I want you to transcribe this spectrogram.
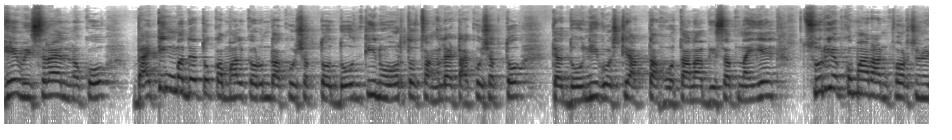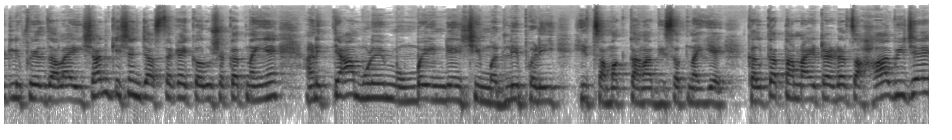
हे विसरायला नको. बॅटिंगमध्ये तो कमाल करून दाखवू शकतो. दोन तीन ओव्हर तो चांगल्या टाकू शकतो. त्या दोन्ही गोष्टी आत्ता होताना दिसत नाहीये. सूर्यकुमार अनफॉर्च्युनेटली फेल झाला. ईशान किशन जास्त काही करू शकत नाहीये. आणि त्यामुळे मुंबई इंडियन्सची मधली फळी ही चमकताना दिसत नाहीये. कलकत्ता नाईट रायडरचा हा विजय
